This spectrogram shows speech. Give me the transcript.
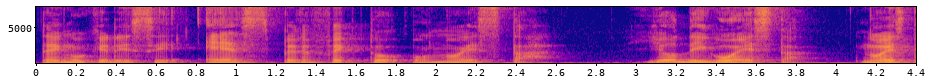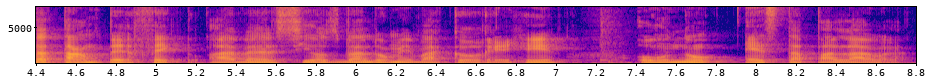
Tengo que decir es perfecto o no está. Yo digo está. No está tan perfecto. A ver si Osvaldo me va a corregir o no esta palabra.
